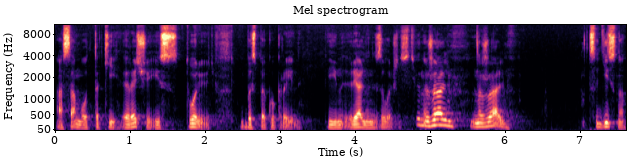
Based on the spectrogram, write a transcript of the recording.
а саме от такі речі і створюють безпеку країни і реальну незалежність. На жаль, на жаль, це дійсно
